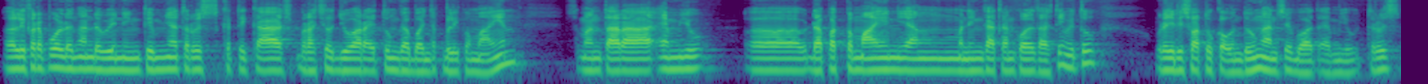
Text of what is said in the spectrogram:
eh, Liverpool dengan the winning timnya terus ketika berhasil juara itu nggak banyak beli pemain, sementara MU eh, dapat pemain yang meningkatkan kualitas tim itu udah jadi suatu keuntungan sih buat MU. Terus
